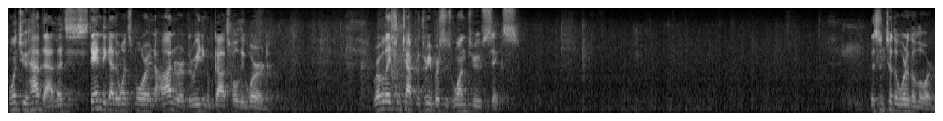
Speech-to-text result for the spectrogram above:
Once you have that, let's stand together once more in honor of the reading of God's holy word. Revelation chapter 3, verses 1 through 6. Listen to the word of the Lord.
